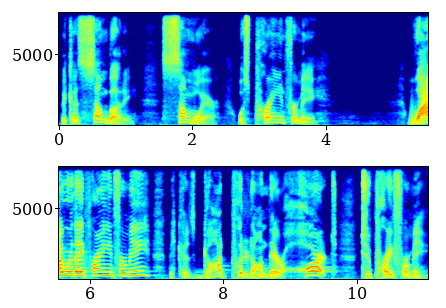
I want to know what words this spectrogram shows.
Because somebody, somewhere, was praying for me. Why were they praying for me? Because God put it on their heart to pray for me.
